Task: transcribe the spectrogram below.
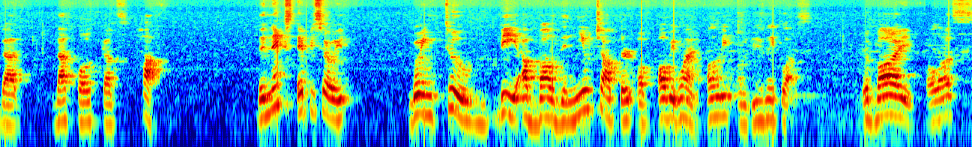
that that podcast have. The next episode going to be about the new chapter of Obi-Wan only on Disney Plus. Goodbye, fellas.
